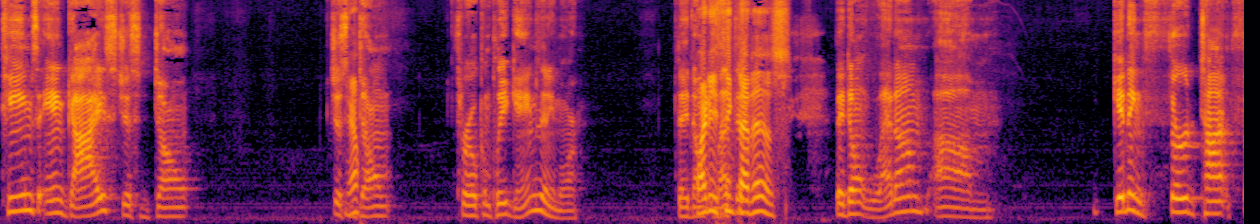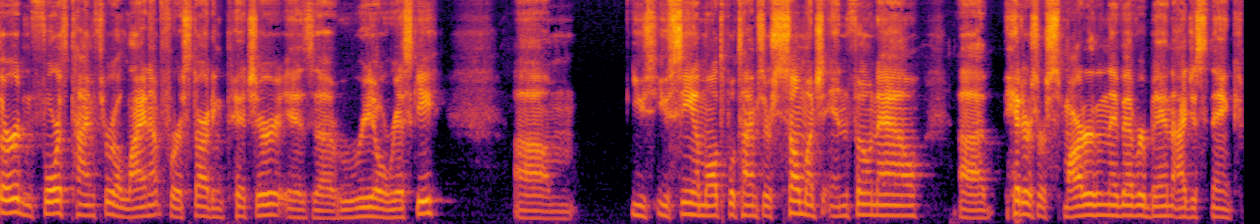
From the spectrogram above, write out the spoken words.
teams and guys just don't just yep. don't throw complete games anymore. They don't. Why do you think them, that is? They don't let them. Um, getting third time, third and fourth time through a lineup for a starting pitcher is uh, real risky. Um, you you see them multiple times. There's so much info now. Uh, hitters are smarter than they've ever been. I just think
